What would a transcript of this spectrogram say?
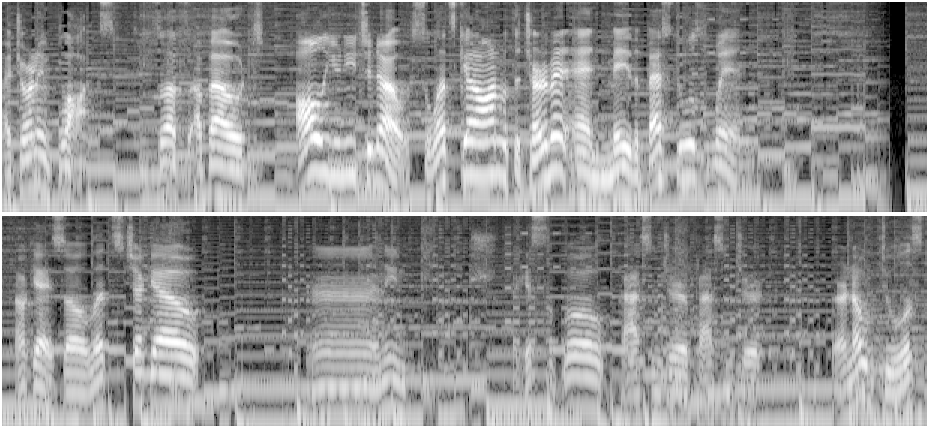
adjoining blocks. So that's about all you need to know. So let's get on with the tournament and may the best duels win. Okay, so let's check out uh, any, I guess, well, passenger, passenger. There are no duelists.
